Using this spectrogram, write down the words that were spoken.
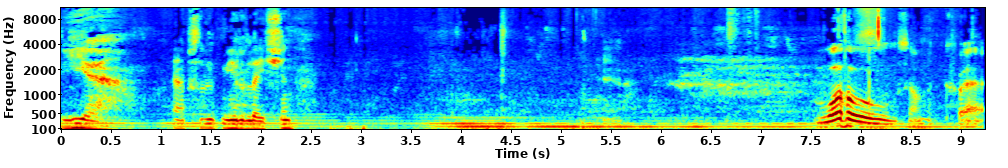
Yeah, absolute mutilation. Yeah. Whoa, something cracked.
